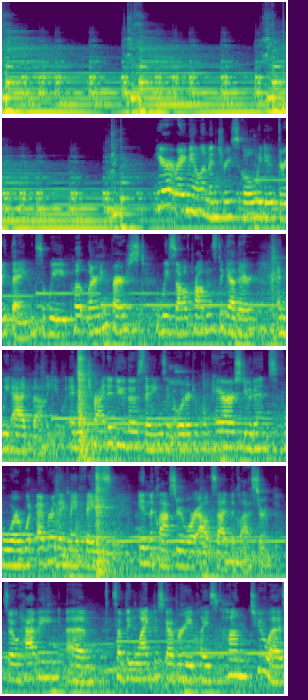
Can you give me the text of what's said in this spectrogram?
Here at Ramey Elementary School, we do three things. We put learning first, we solve problems together, and we add value. And we try to do those things in order to prepare our students for whatever they may face in the classroom or outside the classroom. So having um, something like Discovery Place come to us,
